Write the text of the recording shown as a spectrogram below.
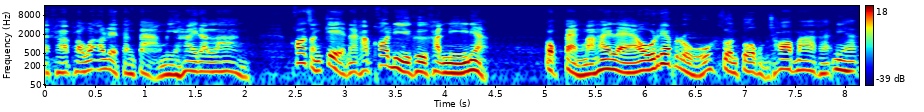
นะครับ power outlet ต่างๆ มีให้ด้านล่าง ข้อสังเกตนะครับ ข้อดีคือคันนี้เนี่ยตกแต่งมาให้แล้วเรียบหรูส่วนตัวผมชอบมากฮะนี่ฮะ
